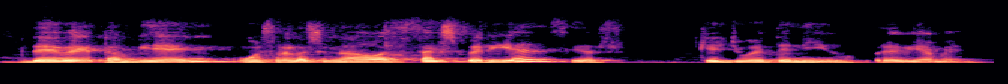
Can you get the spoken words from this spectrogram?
debe también o es relacionado a esas experiencias que yo he tenido previamente.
